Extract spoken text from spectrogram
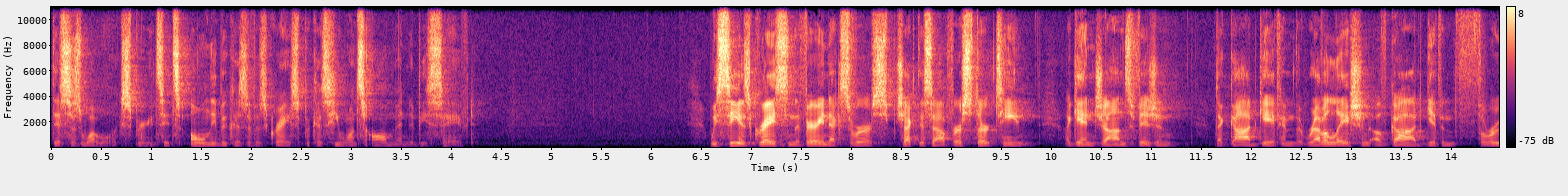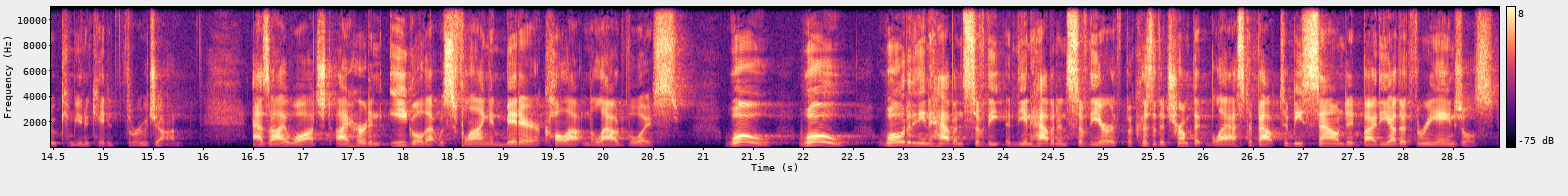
this is what we'll experience. It's only because of His grace, because He wants all men to be saved. We see His grace in the very next verse. Check this out, verse 13. Again, John's vision that God gave him, the revelation of God given through, communicated through John. As I watched, I heard an eagle that was flying in midair call out in a loud voice. Woe, woe, woe to the inhabitants of the, the inhabitants of the earth because of the trumpet blast about to be sounded by the other three angels.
